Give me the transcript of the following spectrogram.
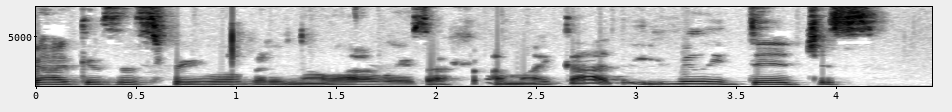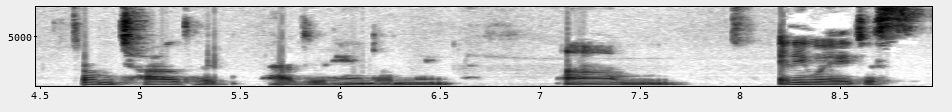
God gives us free will, but in a lot of ways, I, am like, God, you really did just from childhood have your hand on me. Um, anyway, just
